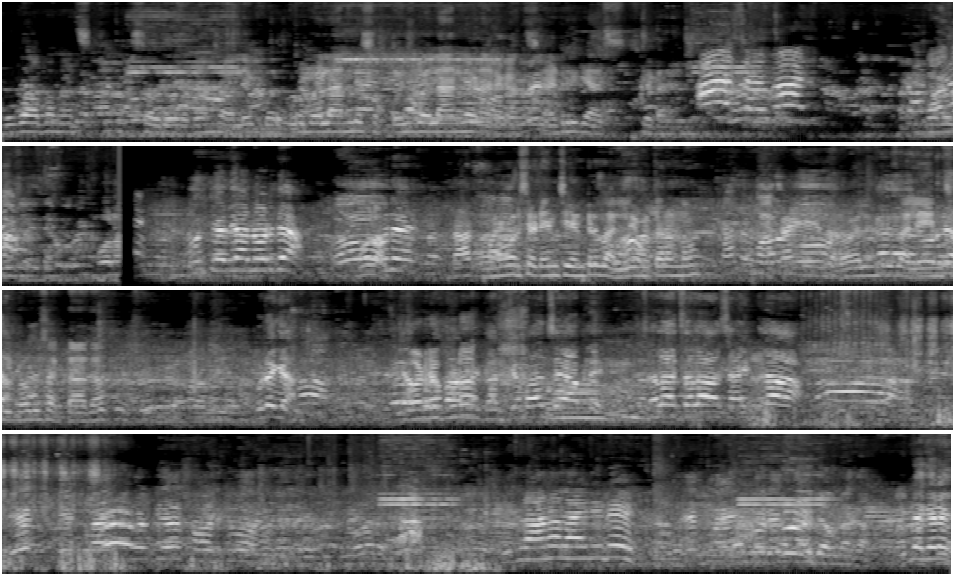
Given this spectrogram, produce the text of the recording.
बघू आपण आज होते त्यांचे आले भरपूर बैल आणले सत्तावीस बैल आणले डायरेक्ट सॅटरी गॅस सेट आहे बघू शकता कोणते द्या. नोट द्या कोण आहे? दात अनवर सेट यांची एंट्री झाली आहे मित्रांनो. रॉयल एंट्री झाली यांची बघू शकता आता. पुढे घ्या. पुढे पुढे. घरचे माणसं आहे आपले. चला चला साईडला. एक एक लाईन घ्या शॉर्ट घेऊ लाईनीने. जाऊ नका इकडे घे रे.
